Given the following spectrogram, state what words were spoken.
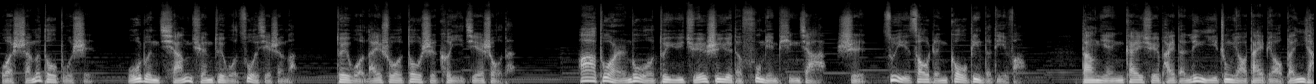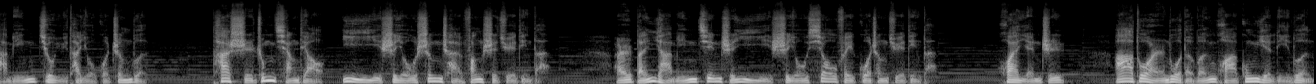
我什么都不是，无论强权对我做些什么，对我来说都是可以接受的。阿多尔诺对于爵士乐的负面评价是最遭人诟病的地方。当年该学派的另一重要代表本雅明就与他有过争论，他始终强调意义是由生产方式决定的。而本雅明坚持意义是由消费过程决定的。换言之，阿多尔诺的文化工业理论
